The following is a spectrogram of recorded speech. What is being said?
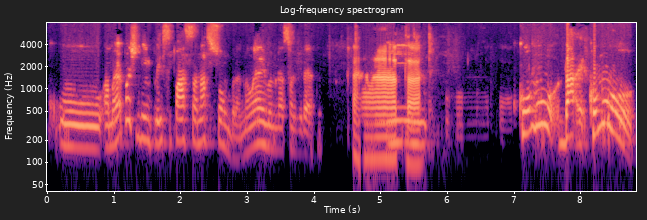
o, a maior parte do gameplay se passa na sombra, não é a iluminação direta. Ah, E tá. como, da, como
